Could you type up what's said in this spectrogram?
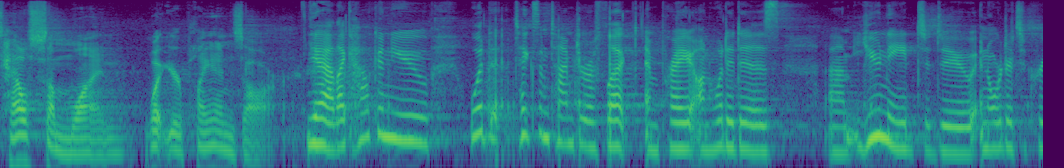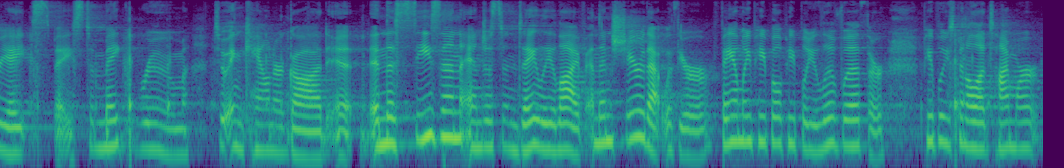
tell someone what your plans are. Yeah, like how can you would take some time to reflect and pray on what it is um, you need to do in order to create space, to make room to encounter God in, in, this season and just in daily life. And then share that with your family people, people you live with, or people you spend a lot of time work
